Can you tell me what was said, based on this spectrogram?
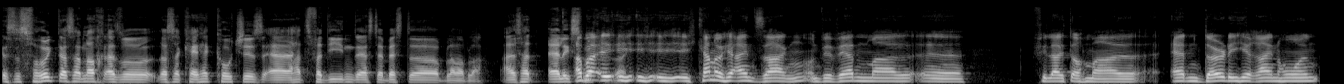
es ist verrückt, dass er noch, also, dass er kein Head Coach ist, er hat es verdient, er ist der Beste, bla bla bla. Also hat Alex Aber ich, ich, ich kann euch eins sagen und wir werden mal äh, vielleicht auch mal Adam Dirty hier reinholen,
